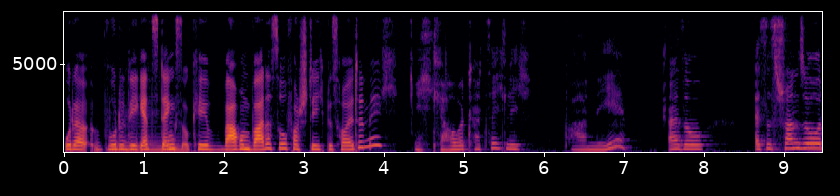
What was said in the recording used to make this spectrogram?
Oder wo du dir jetzt denkst, mm. okay, warum war das so? Verstehe ich bis heute nicht? Ich glaube tatsächlich, boah, nee. Also, es ist schon so,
